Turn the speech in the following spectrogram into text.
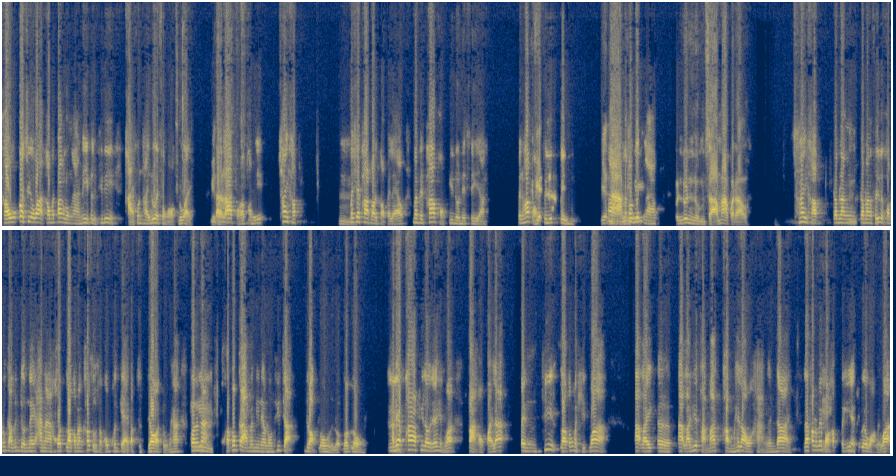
เขาก็เชื่อว่าเขามาตั้งโรงงานนี่ผลิตที่นี่ขายคนไทยด้วยส่งออกด้วยมีแต่ตลาดภาพของเราตอนนี้ใช่ครับอืมไม่ใช่ภาพเราอีกต่อไปแล้ว มันเป็นภาพของอินโดนีเซีย เป็นภาพของเวียดฟิลิปปินส์เวียดอ่านามแล้วก็เวียดนามคนรุ่นหนุ่มสาวมากกว่าเรา ใช่ครับ กำลังอืมกำลังซื้อหรือความต้องการรถยนต์ในอนาคต เรากำลังเข้าสู่สังคมคนแก่แบบสุดยอดถูกไหมฮะเพราะฉะนั้นน่ะอืมความต้องการมันมีแนวโน้มที่จะ drop ลงหรือลดลดลงอันเนี้ยภาพที่เราจะเห็นว่าต่างออกไปแล้วเป็นที่เราต้องมาคิดว่า อะไรเอ่ออะไรที่สามารถทำให้เราหาเงินได้ และเท่านั้นไม่พอครับเมื่อกี้อย่างที่เบลบอกเลยว่า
